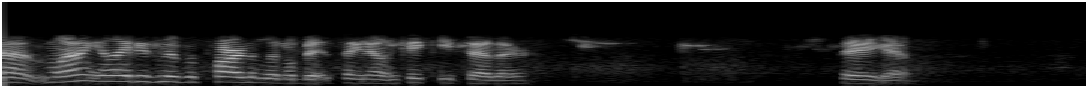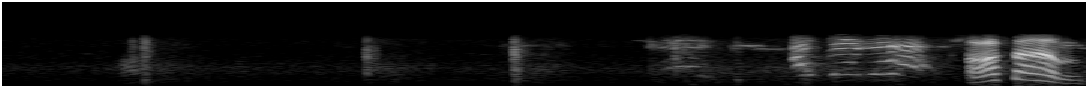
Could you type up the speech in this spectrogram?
Um, why don't you ladies move apart a little bit so you don't kick each other? There you go. Awesome.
